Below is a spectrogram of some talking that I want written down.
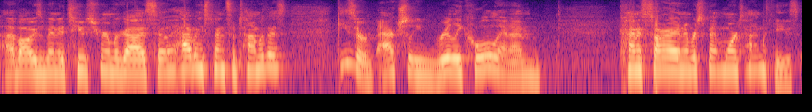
I've always been a tube screamer guy, so having spent some time with this, these are actually really cool, and I'm kind of sorry I never spent more time with these.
